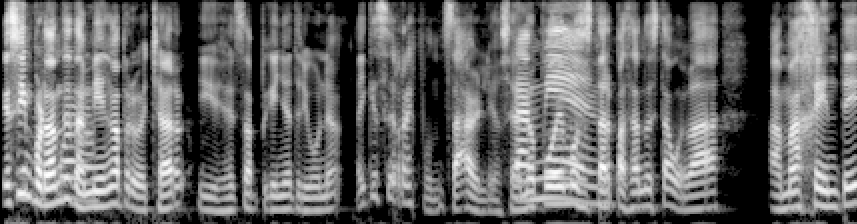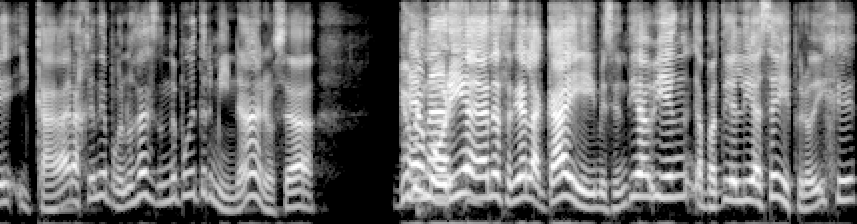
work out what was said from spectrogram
Es importante también aprovechar, y desde esa pequeña tribuna, hay que ser responsable. O sea, no podemos estar pasando esta huevada a más gente y cagar a gente porque no sabes dónde puede terminar. O sea, yo me moría de ganas de salir a la calle y me sentía bien a partir del día 6, pero dije,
